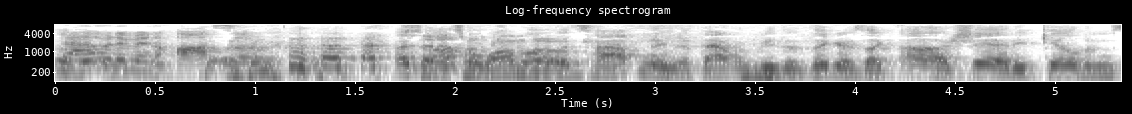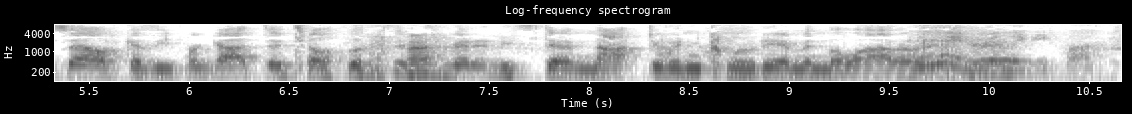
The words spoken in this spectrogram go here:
That would have been awesome. I Said thought it's a wombo. What was happening? That that would be the thing. It was like, oh shit, he killed himself because he forgot to tell the Infinity Stone not to include him in the lottery. They'd really be fucked.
